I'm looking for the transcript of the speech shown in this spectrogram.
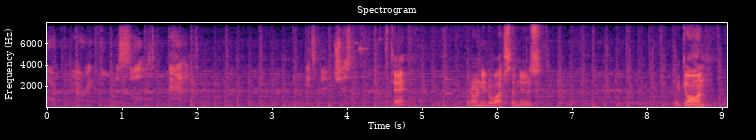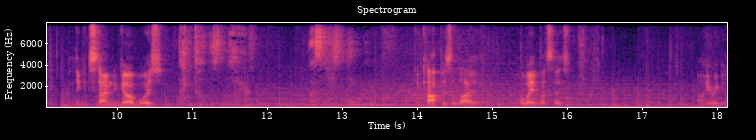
are preparing for an assault, and it's been just Okay. We don't need to watch the news. We going? I think it's time to go, boys. That cop is alive. I saw his leg move. The cop is alive. Oh, wait, what's this? Oh, here we go.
